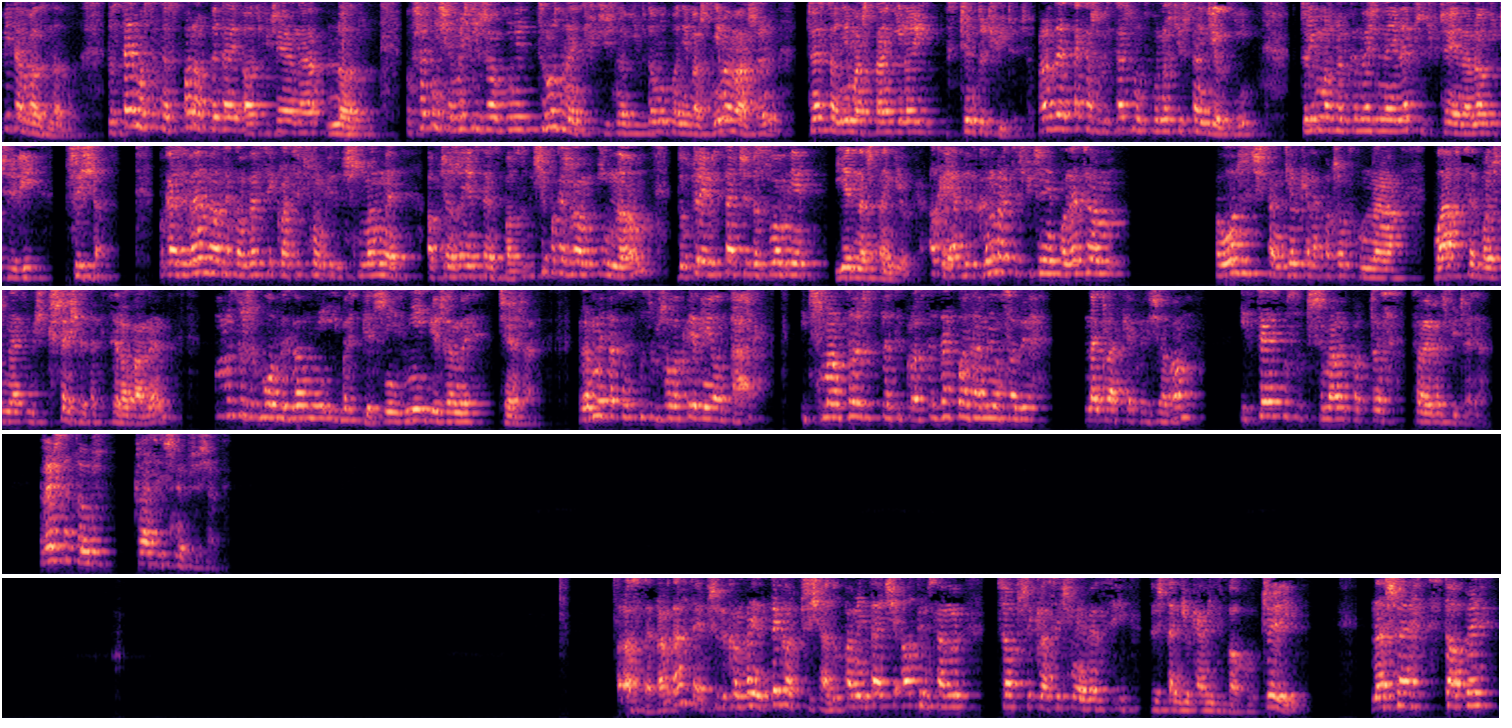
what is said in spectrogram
Witam Was znowu. Dostałem ostatnio sporo pytań o ćwiczenia na nogi. Powszechnie się myśli, że ogólnie trudno jest ćwiczyć nogi w domu, ponieważ nie ma maszyn, często nie ma sztangi, no i z czym tu ćwiczyć. Prawda jest taka, że wystarczy w zupełności sztangielki, w którym można wykonywać najlepsze ćwiczenie na nogi, czyli przysiad. Pokazywałem Wam taką wersję klasyczną, kiedy trzymamy obciążenie w ten sposób. Dzisiaj pokażę Wam inną, do której wystarczy dosłownie jedna sztangielka. Ok, aby wykonywać to ćwiczenie polecam położyć sztangielkę na początku na ławce bądź na jakimś krześle tapicerowanym, po prostu, żeby było wygodniej i bezpieczniej, z niej bierzemy ciężar. Robimy to w ten sposób, że łapiemy ją tak i trzymamy cały czas plecy proste, zakładamy ją sobie na klatkę piersiową i w ten sposób trzymamy podczas całego ćwiczenia. Reszta to już klasyczny przysiad. Proste, prawda? Tutaj przy wykonywaniu tego przysiadu pamiętajcie o tym samym, co przy klasycznej wersji ze sztangielkami z boku. Czyli nasze stopy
